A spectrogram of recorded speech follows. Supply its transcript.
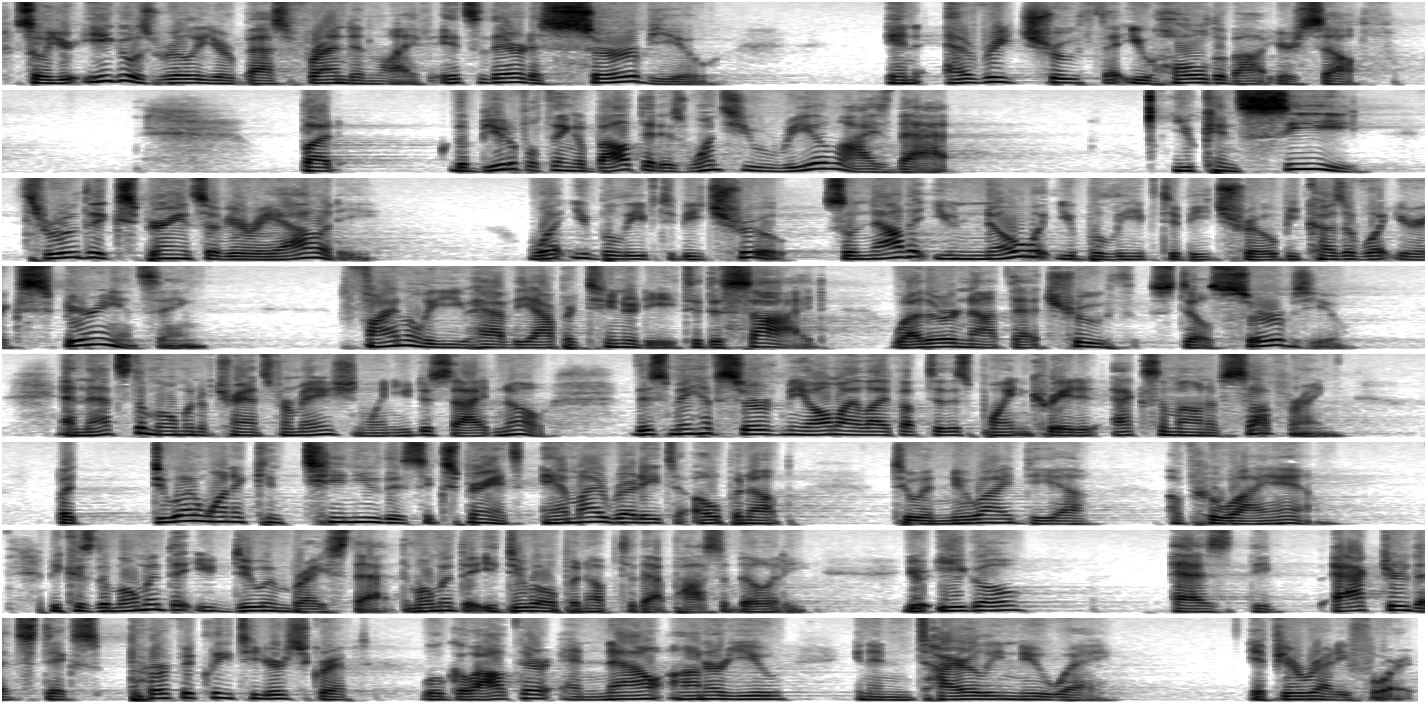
So your ego is really your best friend in life. It's there to serve you in every truth that you hold about yourself. But the beautiful thing about that is once you realize that, you can see through the experience of your reality what you believe to be true. So now that you know what you believe to be true because of what you're experiencing, finally you have the opportunity to decide whether or not that truth still serves you. And that's the moment of transformation when you decide, no, this may have served me all my life up to this point and created X amount of suffering But do I want to continue this experience? Am I ready to open up to a new idea of who I am. Because the moment that you do embrace that, the moment that you do open up to that possibility, your ego, as the actor that sticks perfectly to your script, will go out there and now honor you in an entirely new way if you're ready for it.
